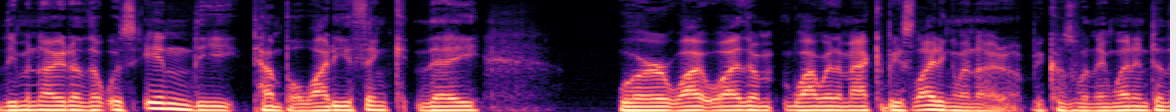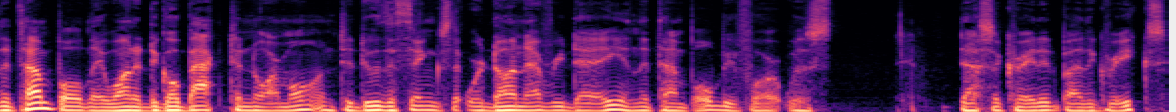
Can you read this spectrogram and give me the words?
the menorah that was in the temple. Why do you think they were why why the why were the Maccabees lighting a menorah? Because when they went into the temple, they wanted to go back to normal and to do the things that were done every day in the temple before it was desecrated by the Greeks.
